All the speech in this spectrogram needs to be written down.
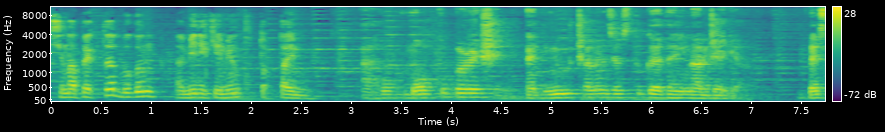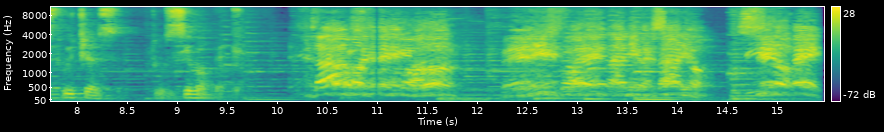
Sinopec'te bugün merikemin kutluktayım. I hope more cooperation and new challenges together in Algeria. Best wishes to Sinopec. Estamos en Ecuador. ¡Feliz 40 aniversario! ¡Sinopec!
